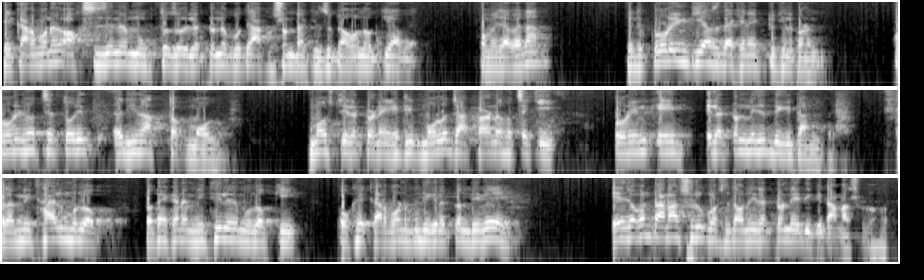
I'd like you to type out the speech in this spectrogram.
এই কার্বনের অক্সিজেনের মুক্ত জোর ইলেকট্রনের প্রতি আকর্ষণটা কিছুটা হলেও কি হবে কমে যাবে না। কিন্তু ক্লোরিন কি আছে দেখেন, একটু খেয়াল করেন। ক্লোরিন হচ্ছে তড়িৎ ঋণাত্মক মৌল মোস্ট ইলেকট্রোনেগেটিভ মৌল, যার কারণে হচ্ছে কি ক্লোরিন এই ইলেকট্রন নিজের দিকে টানবে। তাহলে মিথাইল মূলক তথা এখানে মিথিলের মূলক কি? ওকে কার্বন দিকে ইলেকট্রন দিবে? এ যখন টানা শুরু করছে, তখন ইলেকট্রন এদিকে টানা শুরু হবে।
